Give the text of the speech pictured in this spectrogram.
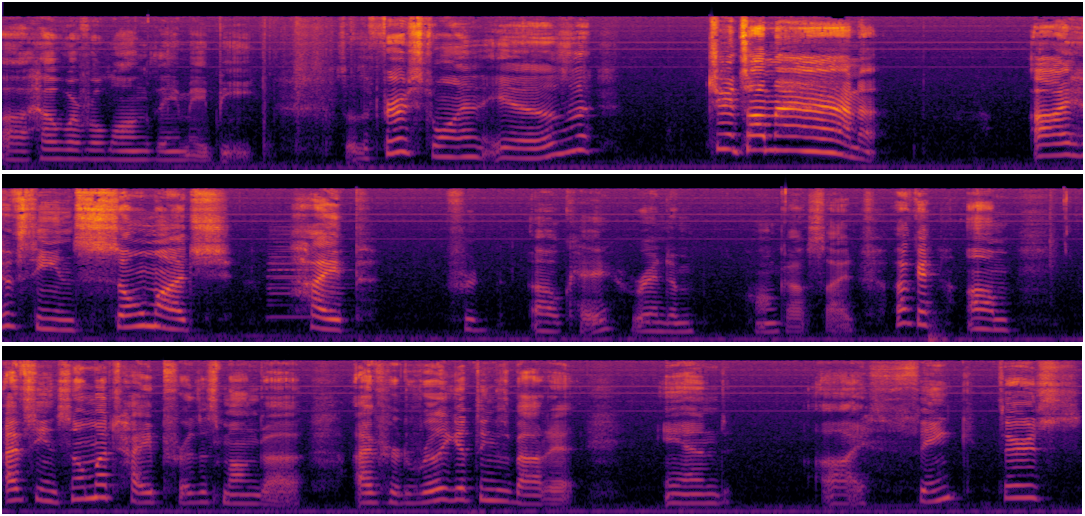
uh, however long they may be. So the first one is Chainsaw Man! I have seen so much hype for okay, random honk outside. Okay, um I've seen so much hype for this manga. I've heard really good things about it and I think there's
